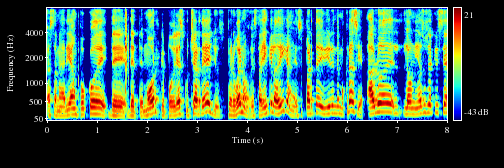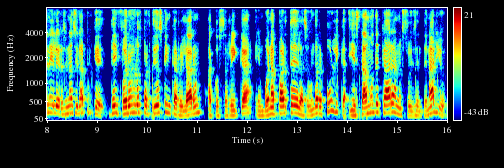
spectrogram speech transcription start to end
hasta me daría un poco de, de, de, temor que podría escuchar de ellos. Pero bueno, está bien que la digan, es parte de vivir en democracia. Hablo de la Unidad Social Cristiana y Liberación Nacional porque de, fueron los partidos que encarrilaron a Costa Rica en buena parte de la Segunda República y estamos de cara a nuestro bicentenario.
